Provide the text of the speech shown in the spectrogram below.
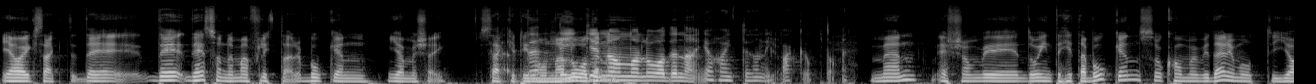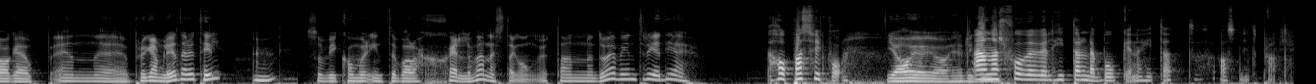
Ja, exakt. Det, det, det är så när man flyttar. Boken gömmer sig. Säkert i Det någon av ligger lådorna. någon av lådorna. Jag har inte hunnit packa upp dem än. Men eftersom vi då inte hittar boken så kommer vi däremot jaga upp en eh, programledare till. Så vi kommer inte vara själva nästa gång utan då är vi en tredje. Hoppas vi på. Ja, ja, ja. herregud. Annars får vi väl hitta den där boken och hitta ett avsnitt att prata om.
